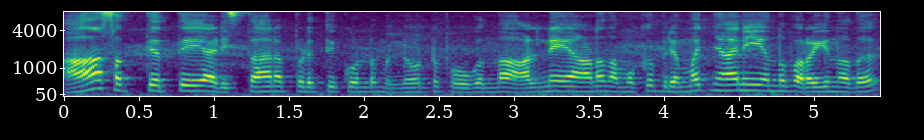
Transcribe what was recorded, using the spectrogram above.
ആ സത്യത്തെ അടിസ്ഥാനപ്പെടുത്തിക്കൊണ്ട് മുന്നോട്ട് പോകുന്ന ആളിനെയാണ് നമുക്ക് ബ്രഹ്മജ്ഞാനി എന്ന് പറയുന്നത്.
